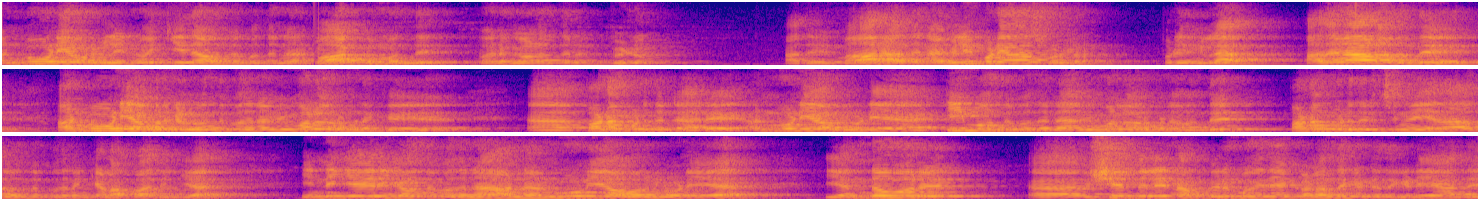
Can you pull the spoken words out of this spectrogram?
அன்புமணி அவர்களை நோக்கி தான் வந்து பார்த்தீங்கன்னா வாக்கும் வந்து வருங்காலத்தில் விழும். அது மாறாது. நான் வெளிப்படையாக தான் சொல்கிறேன் புரியுதுங்களா? அதனால வந்து அன்புமணி அவர்கள் வந்து பார்த்தீங்கன்னா விமலவர்மனுக்கு பணம் கொடுத்துட்டாரு. அன்போனியா அவர்களுடைய டீம் வந்து பார்த்தீங்கன்னா விமலவர்மனை வந்து பணம் கொடுத்துருச்சுன்னு ஏதாவது வந்து பார்த்தீங்கன்னா கிளப்பாதீங்க. இன்னைக்கு வரைக்கும் வந்து பார்த்தீங்கன்னா அண்ணன் அன்போனியா அவர்களுடைய எந்த ஒரு விஷயத்திலையும் நான் பெரும்பகுதியாக கலந்துக்கிட்டது கிடையாது.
